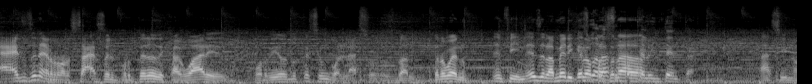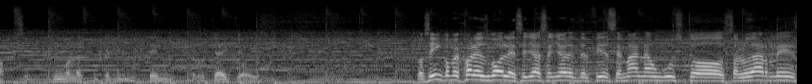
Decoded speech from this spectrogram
Ah, eso es un errorzazo el portero de Jaguares. Por Dios, no te hace un golazo, Osvaldo. Pero bueno, en fin, es del América, Es no pasa nada. porque lo intenta. Ah, sí, no, pues sí. Un golazo que lo intenta, lo que hay que oír. Los cinco mejores goles, señoras y señores, del fin de semana. Un gusto saludarles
